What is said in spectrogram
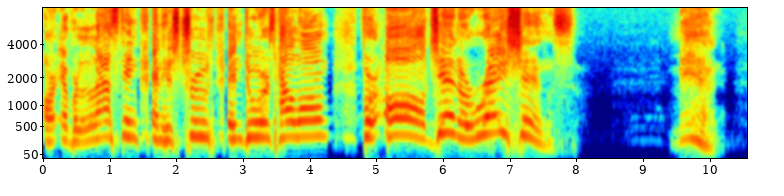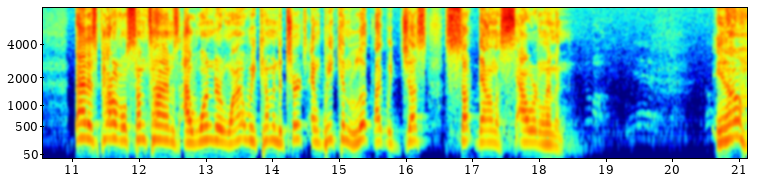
are everlasting and his truth endures how long? For all generations. Man, that is powerful. Sometimes I wonder why we come into church and we can look like we just sucked down a sour lemon. You know?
